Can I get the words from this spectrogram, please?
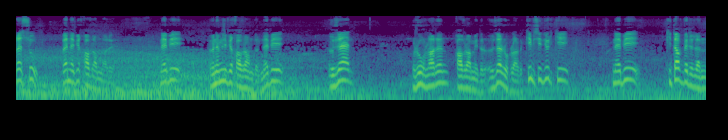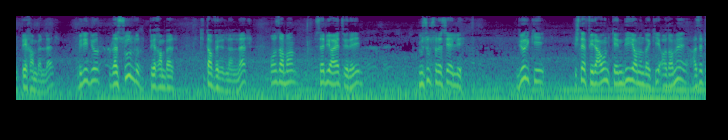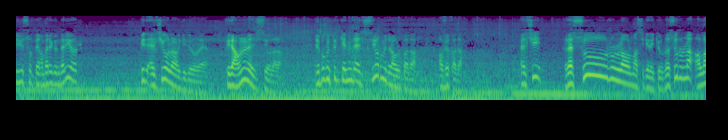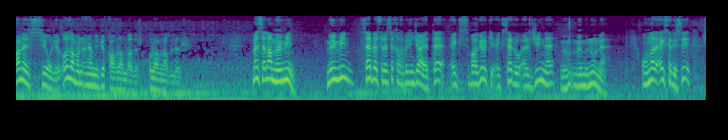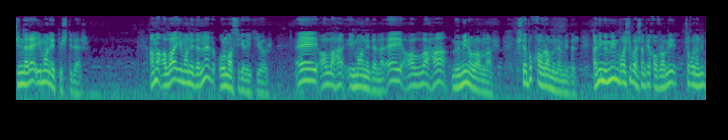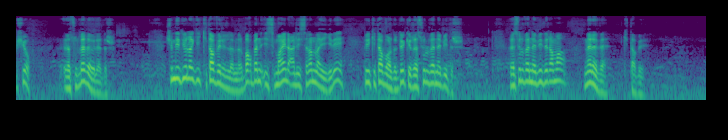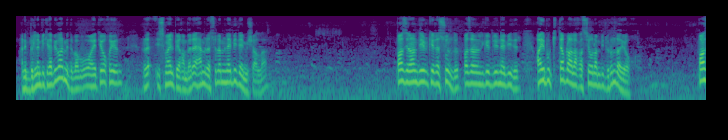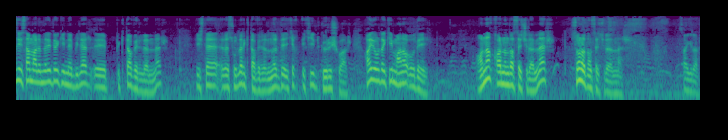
Resul ve Nebi kavramları. Nebi önemli bir kavramdır. Nebi özel ruhların kavramıdır. Özel ruhlar. Kimisi diyor ki Nebi kitap verilen peygamberler. Biri diyor Resul'dur peygamber kitap verilenler. O zaman size bir ayet vereyim. Yusuf suresi 50. Diyor ki işte Firavun kendi yanındaki adamı Hz. Yusuf peygambere gönderiyor. Bir elçi olarak gidiyor oraya. Firavun'un elçisi olarak. E bugün Türkiye'nin de elçisi yok mudur Avrupa'da, Afrika'da? Elçi Resulullah olması gerekiyor. Resulullah Allah'ın elçisi oluyor. O zaman önemli bir kavramdadır, kullanılabilir. Mesela mümin. Mümin Sebe suresi 41. ayette diyor ki ekseru el cinne mü- müminune. Onlar ekserisi cinlere iman etmiştiler. Ama Allah'a iman edenler olması gerekiyor. Ey Allah'a iman edenler, ey Allah'a mümin olanlar. İşte bu kavram önemlidir. Yani mümin başlı başına bir kavramı çok önemli bir şey yok. Resuller de öyledir. Şimdi diyorlar ki kitap verilenler. Bak ben İsmail Aleyhisselam'la ilgili bir kitap vardır. Diyor ki Resul ve Nebidir. Resul ve Nebidir ama nerede kitabı? Hani bilinen bir kitabı var mıdır? Bak o ayeti okuyun. İsmail peygambere hem Resul hem Nebi demiş Allah. Bazıları diyor ki Resul'dür, bazıları diyor ki Nebidir. Hayır bu kitapla alakası olan bir durum da yok. Bazı İslam alimleri diyor ki Nebiler e, bir kitap verilenler. İşte Resuller kitap verilenler diye iki, iki görüş var. Hayır oradaki mana o değil. Ana karnında seçilenler, sonradan seçilenler. Saygılar.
